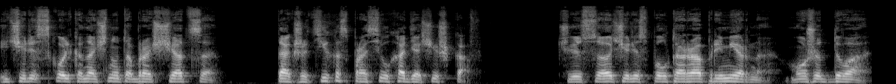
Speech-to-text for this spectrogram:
И через сколько начнут обращаться?» Так же тихо спросил ходящий шкаф. «Часа через полтора примерно, может, два.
